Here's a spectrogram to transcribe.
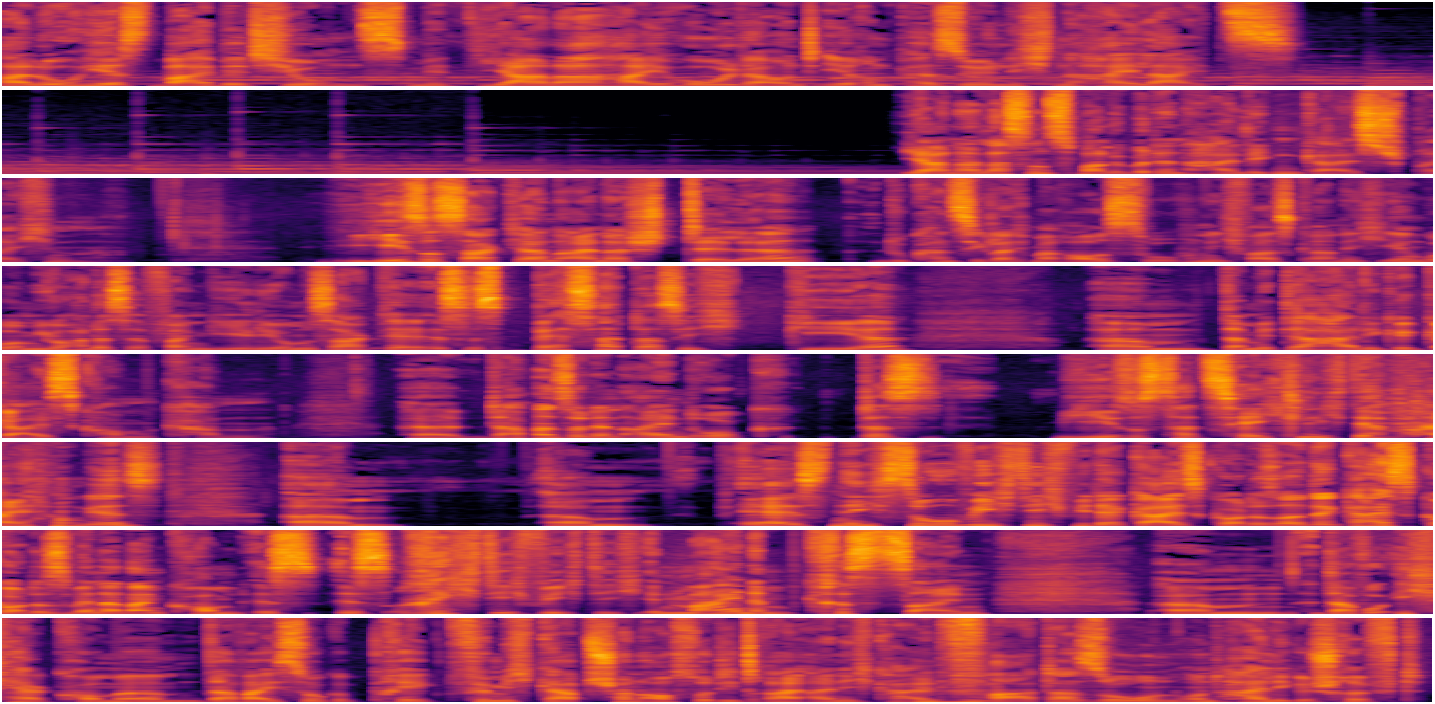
Hallo, hier ist Bible Tunes mit Jana Highholder und ihren persönlichen Highlights. Jana, lass uns mal über den Heiligen Geist sprechen. Jesus sagt ja an einer Stelle, du kannst sie gleich mal raussuchen, ich weiß gar nicht, irgendwo im Johannesevangelium sagt er, es ist besser, dass ich gehe, ähm, damit der Heilige Geist kommen kann. Äh, da hat man so den Eindruck, dass Jesus tatsächlich der Meinung ist, ähm, ähm, er ist nicht so wichtig wie der Geist Gottes. Also der Geist Gottes, wenn er dann kommt, ist, ist richtig wichtig. In meinem Christsein, ähm, da wo ich herkomme, da war ich so geprägt, für mich gab es schon auch so die Dreieinigkeit, mhm. Vater, Sohn und Heilige Schrift.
